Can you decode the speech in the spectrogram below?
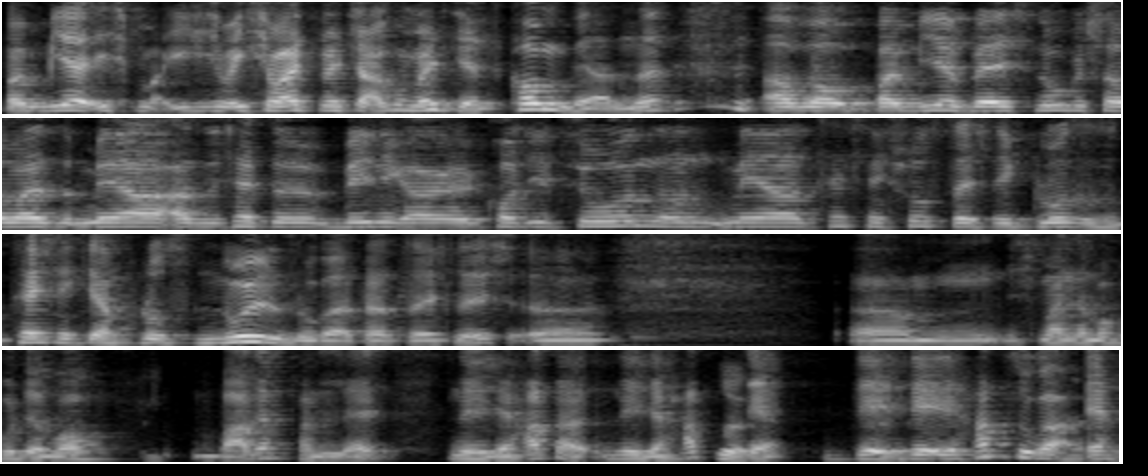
bei mir, ich, ich, ich weiß, welche Argumente jetzt kommen werden, ne? Aber bei mir wäre ich logischerweise mehr, also ich hätte weniger Konditionen und mehr Technik, Schusstechnik plus, also Technik ja plus null sogar tatsächlich. Äh, ähm, ich meine, aber gut, der war auch, war der verletzt? Nee, der hat, nee, der hat, der, der, der hat sogar, er,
